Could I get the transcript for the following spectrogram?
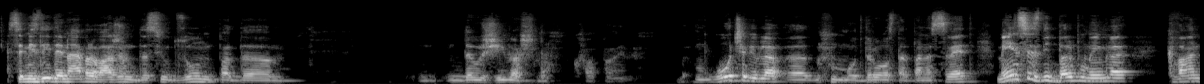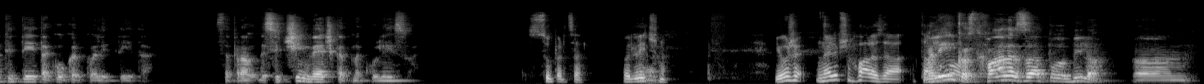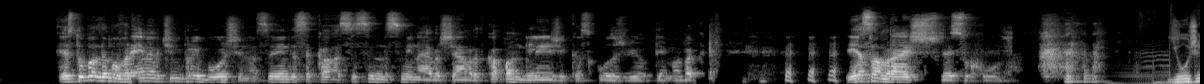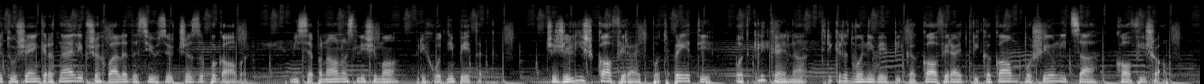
se mi zdi, da je najbolj važno, da si odzun, pa da, da uživaš. No. Mogoče bi bila uh, modrost ali pa na svet. Meni se zdi bolj pomembna kvantiteta, kot kvaliteta. Se pravi, da si čim večkrat na kolesu. Super, odlično. Ja. Jože, najlepša hvala za ta. Malenkost, hvala za povabilo. Um, Jaz upam, da bo vreme čim prej boljše. No. Se vem, da se, ka, se, se ne sme najbrž jamrati, kaj pa angliži, ki skozi živijo v tem. Ampak jaz vam rajš, da so hudo. Jože, tu še enkrat najlepša hvala, da si vzel čas za pogovor. Mi se ponovno slišimo prihodnji petek. Če želiš Copyright podpreti, odklikaj na www.coffeeright.com pošiljka Coffee Shop.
